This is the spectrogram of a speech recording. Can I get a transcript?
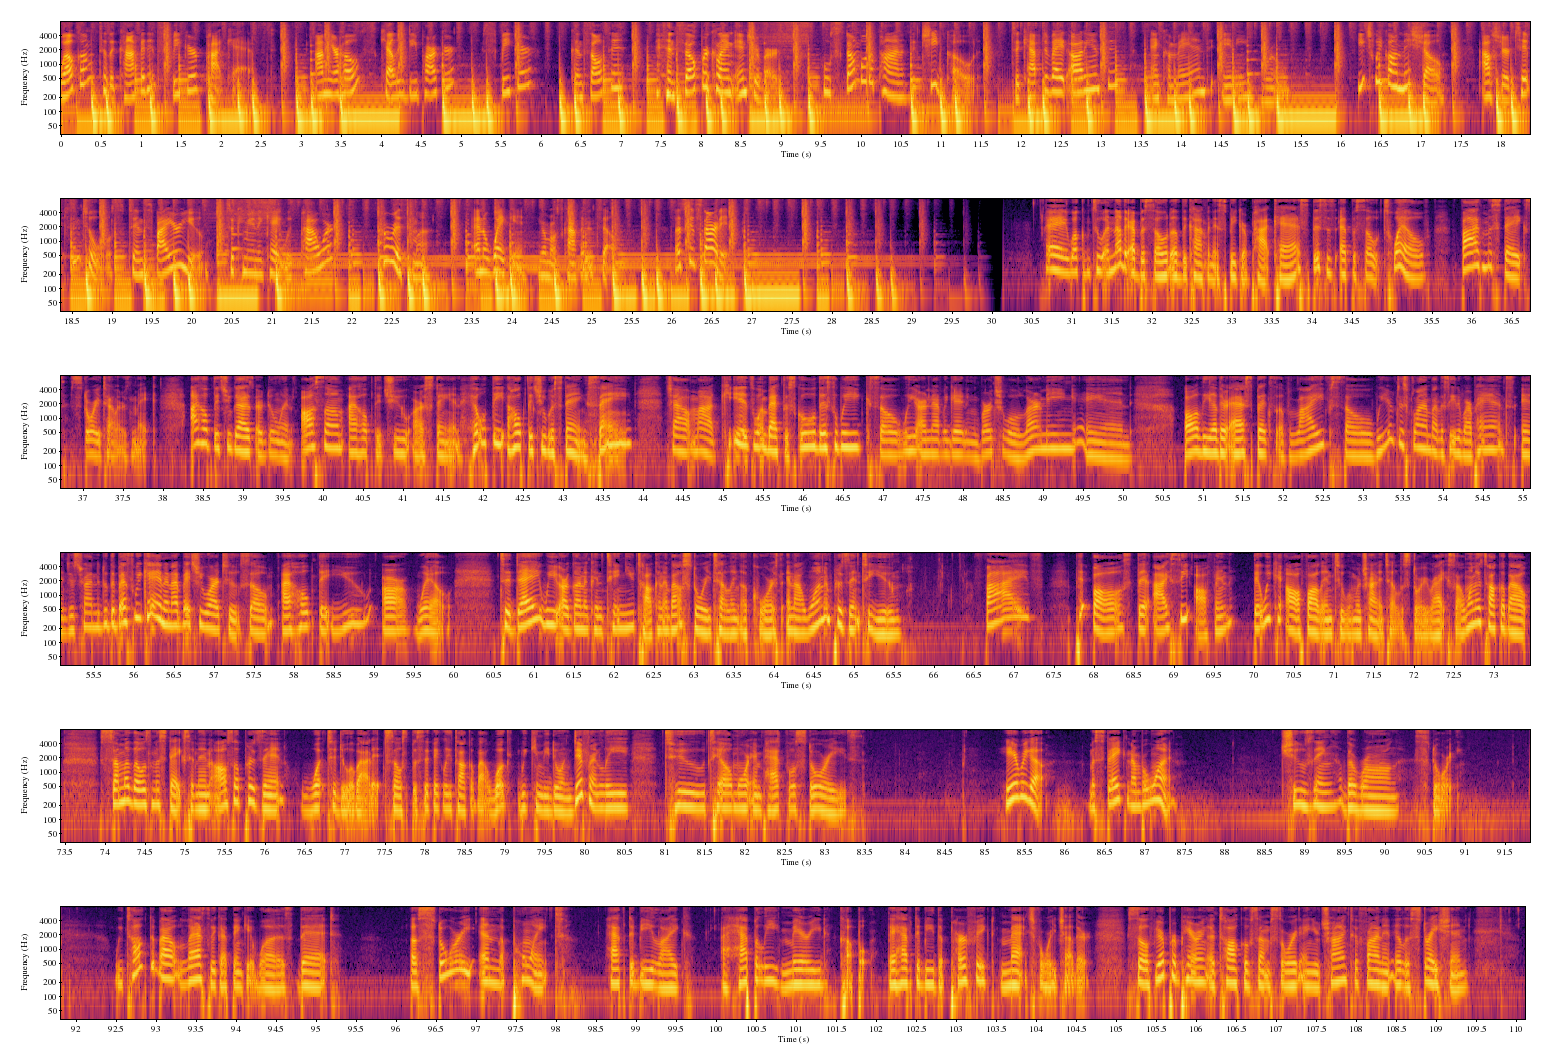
Welcome to the Confident Speaker Podcast. I'm your host, Kelly D. Parker, speaker, consultant, and self proclaimed introvert who stumbled upon the cheat code to captivate audiences and command any room. Each week on this show, I'll share tips and tools to inspire you to communicate with power, charisma, and awaken your most confident self. Let's get started. Hey, welcome to another episode of the Confident Speaker Podcast. This is episode 12 Five Mistakes Storytellers Make. I hope that you guys are doing awesome. I hope that you are staying healthy. I hope that you are staying sane. Child, my kids went back to school this week, so we are navigating virtual learning and all the other aspects of life. So we are just flying by the seat of our pants and just trying to do the best we can. And I bet you are too. So I hope that you are well. Today, we are going to continue talking about storytelling, of course, and I want to present to you five pitfalls that I see often that we can all fall into when we're trying to tell a story, right? So, I want to talk about some of those mistakes and then also present what to do about it. So, specifically, talk about what we can be doing differently to tell more impactful stories. Here we go. Mistake number one choosing the wrong story. We talked about last week, I think it was, that a story and the point have to be like a happily married couple. They have to be the perfect match for each other. So if you're preparing a talk of some sort and you're trying to find an illustration,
